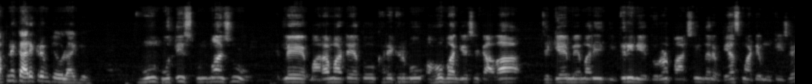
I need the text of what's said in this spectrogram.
આપને કાર્યક્રમ કેવું લાગ્યો? હું પોતે સ્કૂલમાં છું એટલે મારા માટે તો ખરેખર બહુ અહોભાગ્ય છે કે આવા જગ્યાએ મેં મારી દીકરીને ધોરણ પાંચની અંદર અભ્યાસ માટે મૂકી છે.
